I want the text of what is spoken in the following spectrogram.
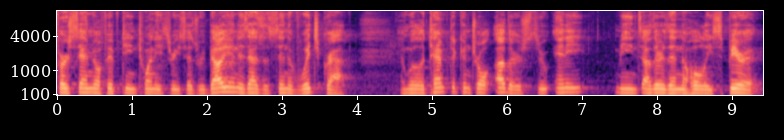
1 Samuel 15 23 says, Rebellion is as a sin of witchcraft and will attempt to control others through any means other than the Holy Spirit.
